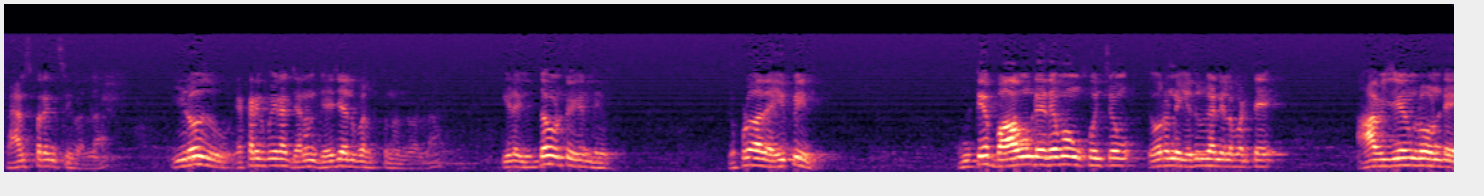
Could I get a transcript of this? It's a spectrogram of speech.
ట్రాన్స్పరెన్సీ వల్ల ఈరోజు ఎక్కడికి పోయినా జనం జేజేలు పలుకుతున్నందువల్ల ఈడ యుద్ధం అంటూ ఏం లేవు ఎప్పుడో అది అయిపోయింది. ఉంటే బాగుండేదేమో ఇంకొంచెం ఎవరన్నా ఎదురుగా నిలబడితే ఆ విజయంలో ఉండే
